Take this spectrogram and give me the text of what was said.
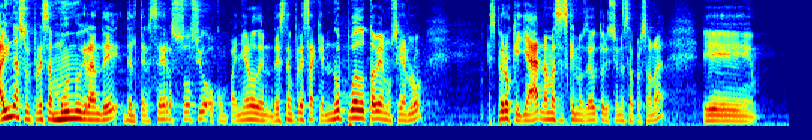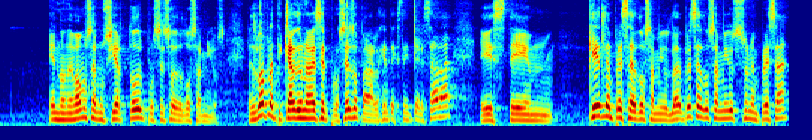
Hay una sorpresa muy, muy grande del tercer socio o compañero de, esta empresa que no puedo todavía anunciarlo. Espero que ya, nada más es que nos dé autorización esta persona. Eh, en donde vamos a anunciar todo el proceso de dos amigos. Les voy a platicar de una vez el proceso para la gente que esté interesada. Este, ¿Qué es la empresa de dos amigos? La empresa de dos amigos es una empresa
